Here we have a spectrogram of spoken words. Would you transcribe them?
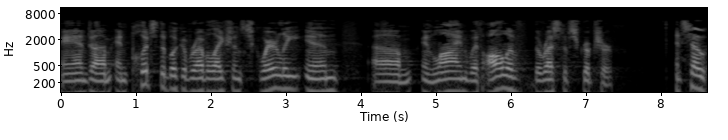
and um, and puts the book of Revelation squarely in um, in line with all of the rest of Scripture. And so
